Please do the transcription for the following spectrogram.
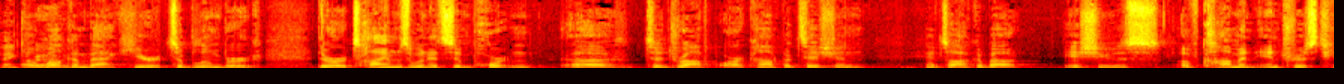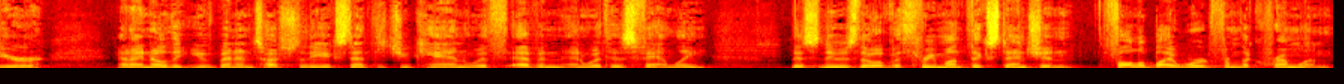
Thank you. Uh, welcome back here to Bloomberg. There are times when it's important uh, to drop our competition and talk about issues of common interest here. And I know that you've been in touch to the extent that you can with Evan and with his family. This news, though, of a three month extension, followed by word from the Kremlin,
